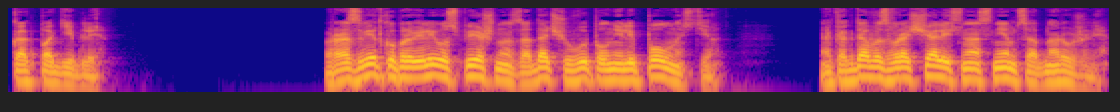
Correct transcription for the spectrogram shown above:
«Как погибли?» «Разведку провели успешно, задачу выполнили полностью. А когда возвращались, нас немцы обнаружили.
